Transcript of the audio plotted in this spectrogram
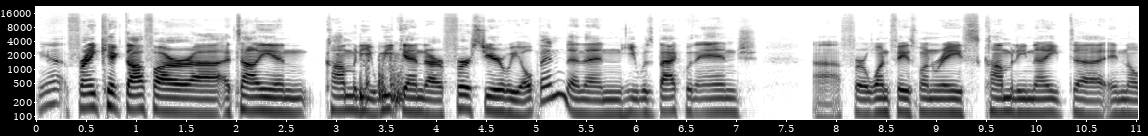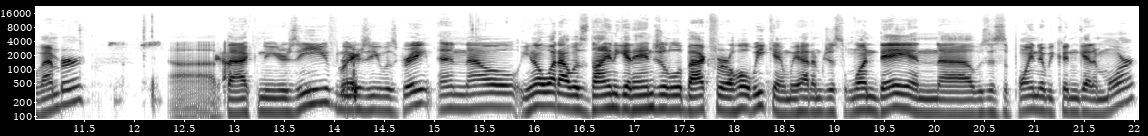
Yeah, Frank kicked off our uh, Italian comedy weekend our first year we opened, and then he was back with Ange uh, for one face one race comedy night uh, in November. Uh, back New Year's Eve. New Year's Eve was great, and now you know what? I was dying to get Angelo back for a whole weekend. We had him just one day, and uh, was disappointed we couldn't get him more.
